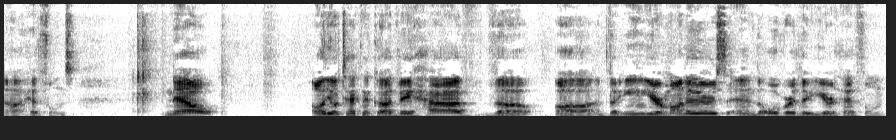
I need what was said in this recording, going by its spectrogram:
uh, headphones. Now, Audio Technica, they have the uh, the in-ear monitors and the over-the-ear headphone,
